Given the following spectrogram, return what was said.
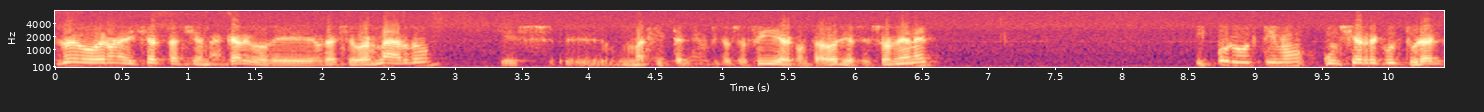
Luego era una disertación a cargo de Horacio Bernardo, es eh, un magíster en filosofía, contador y asesor de ANET. Y por último, un cierre cultural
